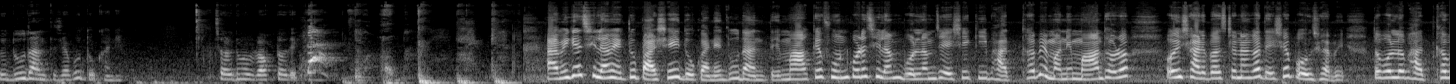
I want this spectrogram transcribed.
তো দুধ আনতে যাব দোকানে। চলো তোমার ব্লগটাও দেখো। আমি গেছিলাম একটু পাশেই দোকানে দুধ আনতে। মাকে ফোন করেছিলাম, বললাম যে এসে কি ভাত খাবে? মানে মা ধরো ওই সাড়ে পাঁচটা নাগাদ এসে পৌঁছাবে। তো বলল, ভাত খাব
